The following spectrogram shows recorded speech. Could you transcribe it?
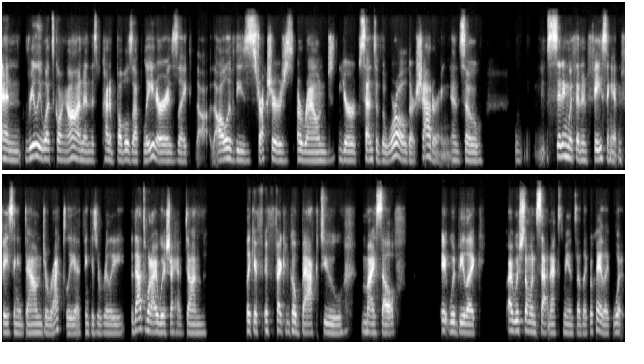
And really what's going on and this kind of bubbles up later is like the, all of these structures around your sense of the world are shattering. And so sitting with it and facing it and facing it down directly i think is a really that's what i wish i had done. Like if if i could go back to myself it would be like i wish someone sat next to me and said like okay like what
